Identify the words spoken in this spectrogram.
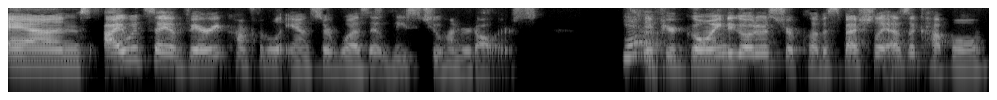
And I would say a very comfortable answer was at least two hundred dollars yeah if you're going to go to a strip club, especially as a couple,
